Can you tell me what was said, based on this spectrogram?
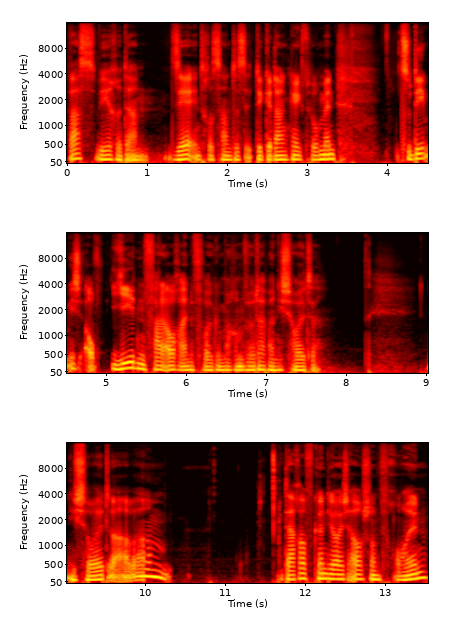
Was wäre dann? Sehr interessantes Gedankenexperiment, zu dem ich auf jeden Fall auch eine Folge machen würde, aber nicht heute. Nicht heute, aber darauf könnt ihr euch auch schon freuen.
